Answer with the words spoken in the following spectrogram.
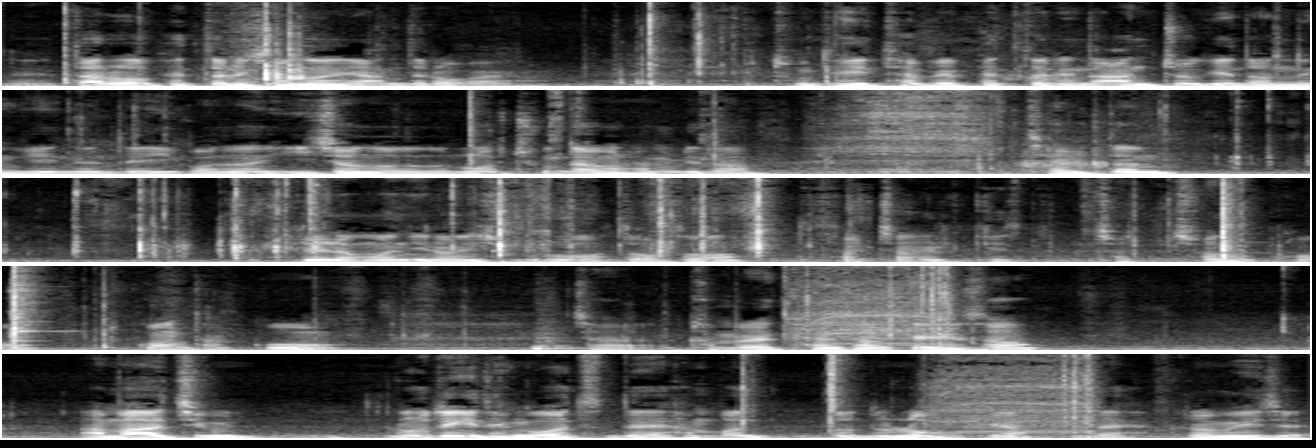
네, 따로 배터리 전원이 안 들어가요. 보통 데이터백 배터리는 안쪽에 넣는 게 있는데 이거는 이 전원으로 충당을 합니다. 자 일단 필름은 이런 식으로 넣어서 살짝 이렇게 젖혀 놓고 뚜껑 닫고 자 카메라 켠 상태에서 아마 지금 로딩이 된 것 같은데 한번 더 눌러 볼게요. 네, 그러면 이제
